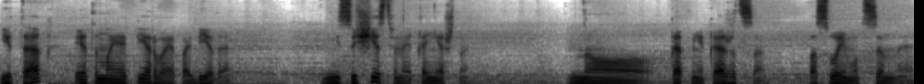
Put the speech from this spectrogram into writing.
Итак, это моя первая победа. Несущественная, конечно, но, как мне кажется, по-своему ценная.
